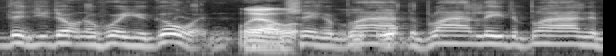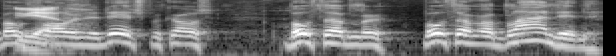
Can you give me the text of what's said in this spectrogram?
then you don't know where you're going. Well, saying a blind, the blind lead the blind. They both Yeah. fall in the ditch because both of them are both of them are blinded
